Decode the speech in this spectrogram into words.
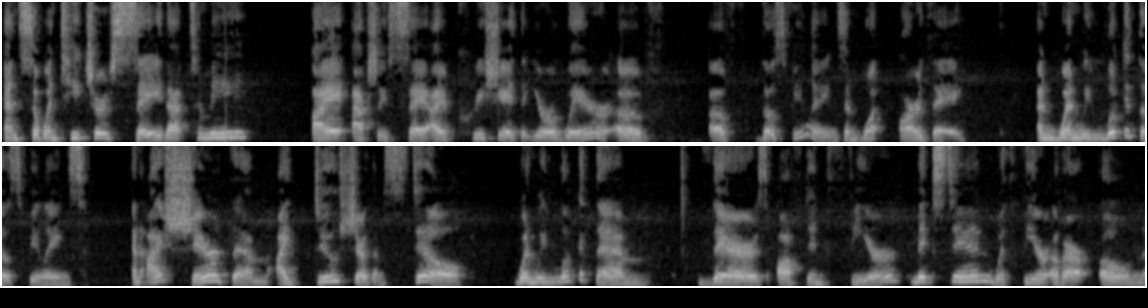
And so when teachers say that to me, I actually say, I appreciate that you're aware of, of those feelings and what are they? And when we look at those feelings, and I shared them, I do share them still. When we look at them, there's often fear mixed in with fear of our own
